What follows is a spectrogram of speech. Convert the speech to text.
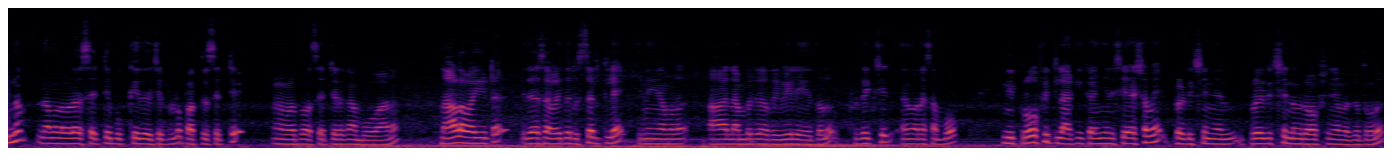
ഇന്നും നമ്മളിവിടെ സെറ്റ് ബുക്ക് ചെയ്ത് വെച്ചിട്ടുണ്ട്. പത്ത് സെറ്റ് നമ്മളിപ്പോൾ സെറ്റ് എടുക്കാൻ പോവുകയാണ് നാളെ വൈകിട്ട് ഇതേ സമയത്ത് റിസൾട്ടിലെ ഇനി നമ്മൾ ആ നമ്പർ റിവീൽ ചെയ്യത്തുള്ളൂ. പ്രൊഡിക്ഷൻ എന്ന് പറയുന്ന സംഭവം ഇനി പ്രോഫിറ്റിലാക്കി കഴിഞ്ഞതിന് ശേഷമേ പ്രൊഡിക്ഷൻ ഞാൻ പ്രൊഡിക്ഷൻ എന്നൊരു ഓപ്ഷൻ ഞാൻ വെക്കത്തുള്ളൂ.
